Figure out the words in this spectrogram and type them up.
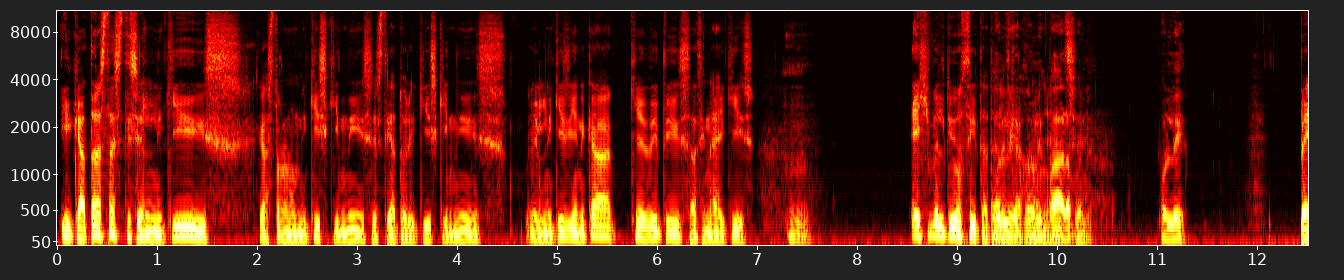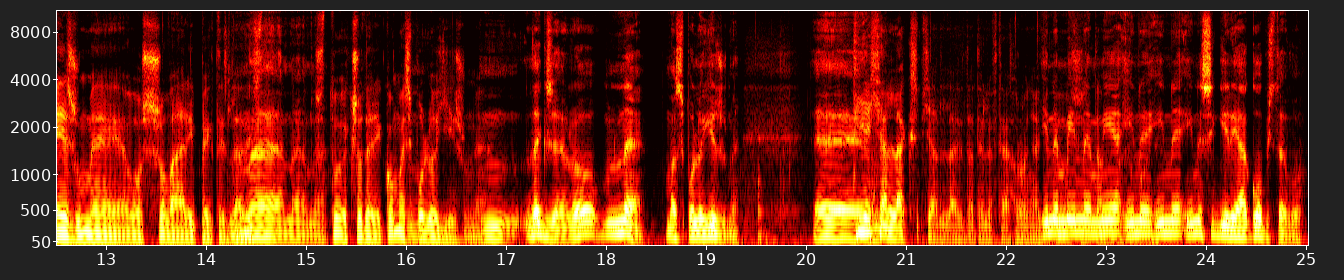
Η κατάσταση της ελληνικής γαστρονομικής σκηνής, εστιατορικής σκηνής, ελληνικής γενικά και δι της αθηναϊκής. Έχει βελτιωθεί τα Πολύ, τελευταία πολύ, χρόνια. πάρα έτσι. πολύ. Πολύ. Παίζουμε ως σοβαροί παίκτες, δηλαδή. Ναι, ναι, ναι. Στο εξωτερικό μας υπολογίζουν. Μ, Δεν ξέρω, ναι, μας υπολογίζουν. Ε, Τι έχει αλλάξει πια δηλαδή τα τελευταία χρόνια. και είναι, το είναι, συζητάμε μια, τόσο είναι, πολύ; είναι, είναι συγκυριακό πιστεύω.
